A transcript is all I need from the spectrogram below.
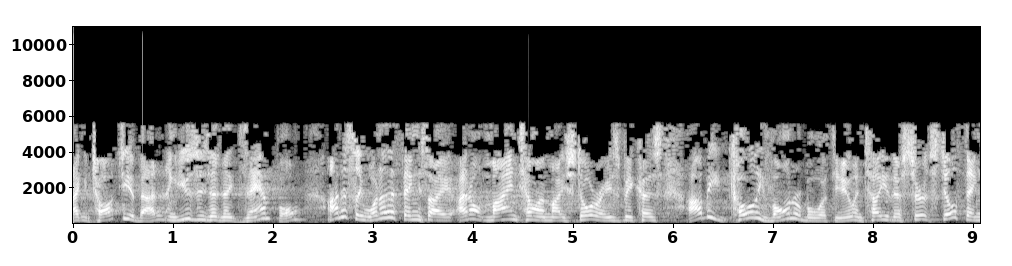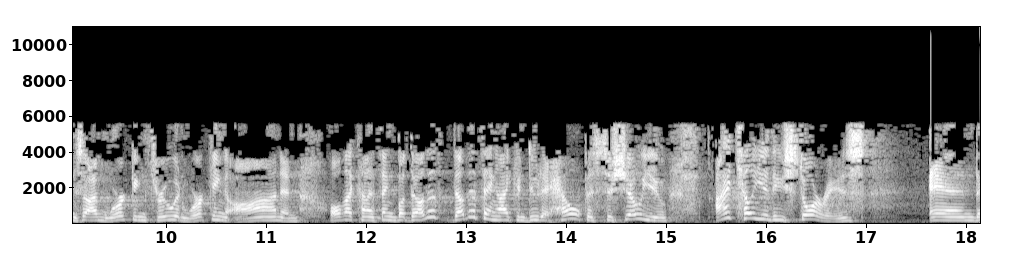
I can talk to you about it and use it as an example. Honestly, one of the things I, I don't mind telling my stories because I'll be totally vulnerable with you and tell you there's still things I'm working through and working on and all that kind of thing. But the other, the other thing I can do to help is to show you, I tell you these stories and,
